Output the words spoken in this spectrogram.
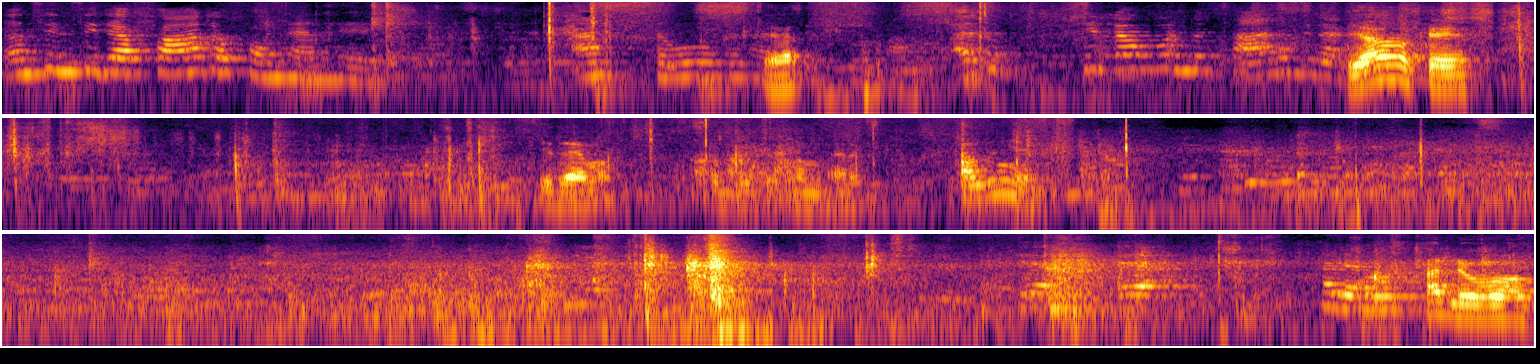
Dann sind Sie der Vater vom Herrn Hill. Ach so, gehört Ja. sich. Also Schilder holen, bezahlen wieder. Ja, окей. Ідемо. Робити номери. Але ні. Hallo. Hallo.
